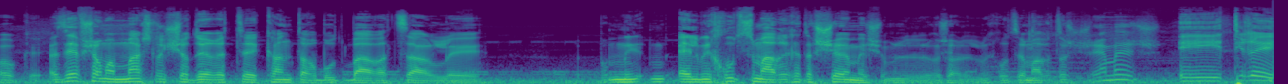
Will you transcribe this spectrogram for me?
אוקיי. אז אי אפשר ממש לשדר את אה, כאן תרבות בהרצה ל... אל מחוץ מערכת השמש, למשל, אל מחוץ למערכת השמש? אה, תראה,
